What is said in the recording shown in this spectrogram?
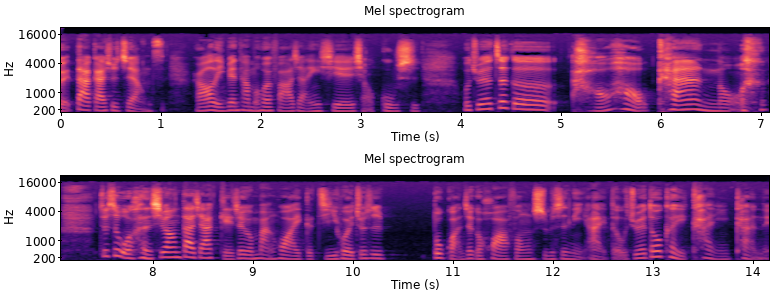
对，大概是这样子。然后里面他们会发展一些小故事，我觉得这个好好看哦。就是我很希望大家给这个漫画一个机会，就是不管这个画风是不是你爱的，我觉得都可以看一看呢。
